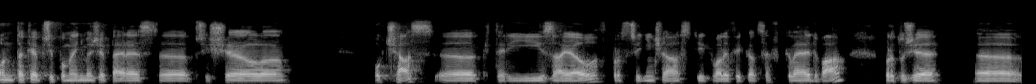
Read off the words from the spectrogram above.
On také připomeňme, že Pérez eh, přišel o čas, eh, který zajel v prostřední části kvalifikace v Q2, protože eh,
